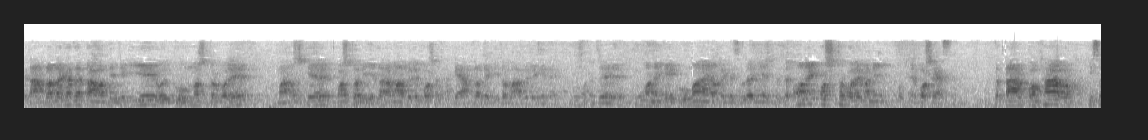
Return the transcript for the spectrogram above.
এটা আমরা দেখা যায় দাওয়াত দিতে গিয়ে ওই ঘুম নষ্ট করে মানুষকে কষ্ট দিয়ে তারা মাহফিলে বসে থাকে। আমরা দেখি তো মাহফিলে গেলে যে অনেকে ঘুমায়, অনেকে ঝুলে নিয়ে এসতেছে অনেক কষ্ট করে মানে বসে আছে। তো তার কথা কিছু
